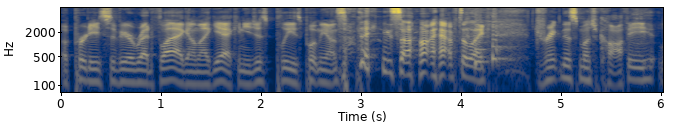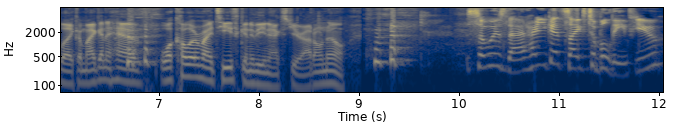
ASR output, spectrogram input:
a pretty severe red flag." And I'm like, "Yeah, can you just please put me on something so I don't have to like drink this much coffee? Like, am I gonna have what color are my teeth gonna be next year? I don't know." So is that how you get Sykes to believe you?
